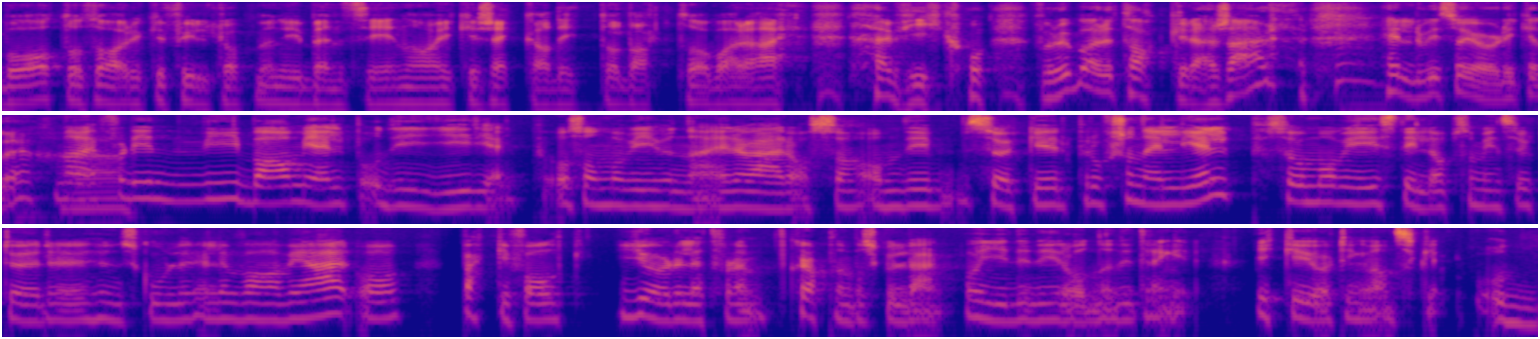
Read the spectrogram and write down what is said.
båt, og så har du ikke fylt opp med ny bensin, og ikke sjekka ditt og datt, og bare nei, nei Vico, får du bare takke deg sjæl. Heldigvis så gjør de ikke det. Nei, fordi vi ba om hjelp, og de gir hjelp. Og sånn må vi hundeeiere være også. Om de søker profesjonell hjelp, så må vi stille opp som instruktører, hundeskoler eller hva vi er, og backe folk, gjøre det lett for dem, klappe dem på skulderen og gi dem de rådene de trenger. Ikke gjør ting vanskelig. Og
